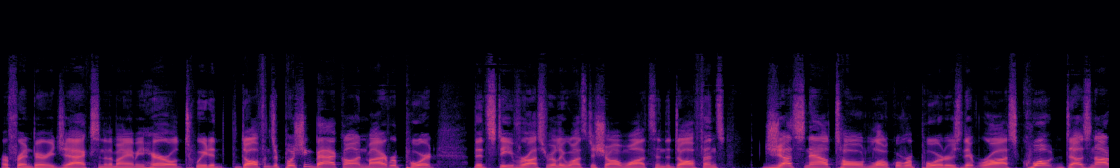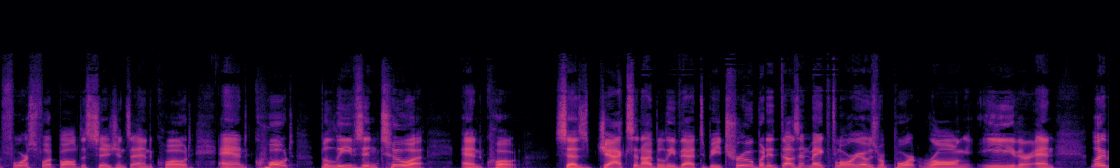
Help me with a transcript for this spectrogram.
Our friend Barry Jackson of the Miami Herald tweeted The Dolphins are pushing back on my report that Steve Ross really wants Deshaun Watson. The Dolphins just now told local reporters that Ross, quote, does not force football decisions, end quote, and, quote, believes in Tua, end quote. Says Jackson, I believe that to be true, but it doesn't make Florio's report wrong either. And look,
